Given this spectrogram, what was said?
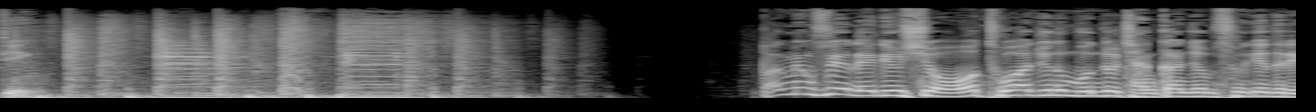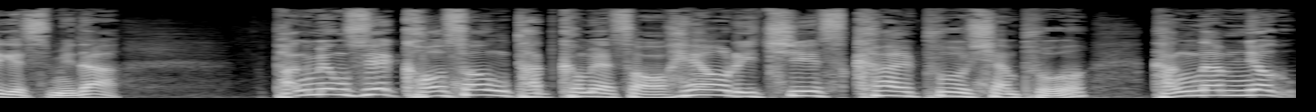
Thing. 박명수의 라디오쇼 도와주는 분들 잠깐 좀 소개해드리겠습니다. 박명수의 거성닷컴에서 헤어리치 스칼프 샴푸, 강남역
